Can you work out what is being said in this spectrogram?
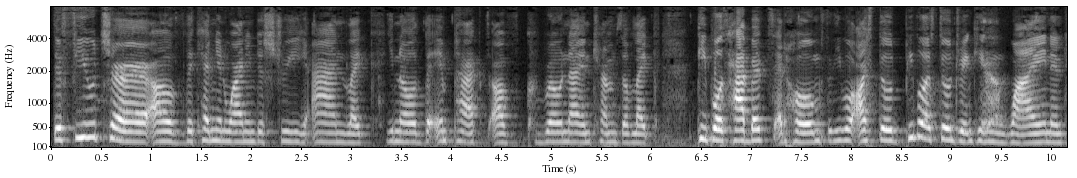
the future of the Kenyan wine industry and like, you know, the impact of Corona in terms of like people's habits at home. So people are still, people are still drinking Yeah. wine. And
